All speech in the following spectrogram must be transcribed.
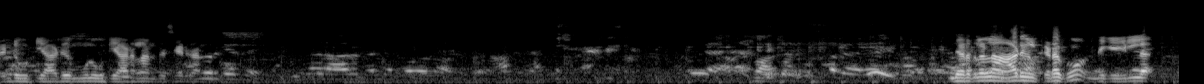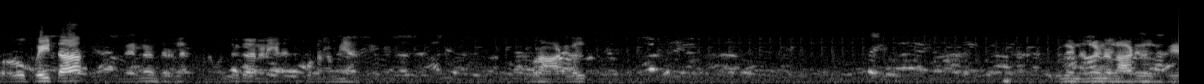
ரெண்டு குட்டி ஆடு மூணு குட்டி ஆடெல்லாம் இந்த சைடு தான். இந்த இடத்துல எல்லாம் ஆடுகள் கிடக்கும். இன்னைக்கு இல்லை. ஓரளவு போயிட்டா. இது என்னன்னு தெரியல. நான் வந்திருக்கான்னு நினைக்கிறேன். கூட்டம் கம்மியாக இருக்கு. அப்புறம் ஆடுகள். நல்ல நல்ல ஆடுகள் இருக்கு.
